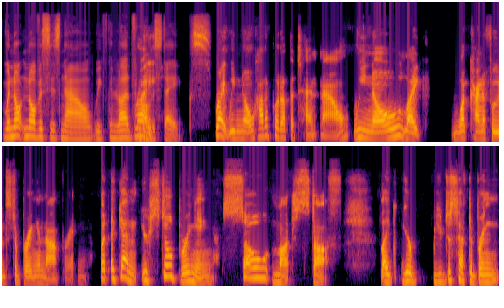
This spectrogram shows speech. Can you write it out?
we're not novices now. We can learn from right. our mistakes. Right. We know how to put up a tent now. We know like what kind of foods to bring and not bring. But again, you're still bringing so much stuff. Like you're you just have to bring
